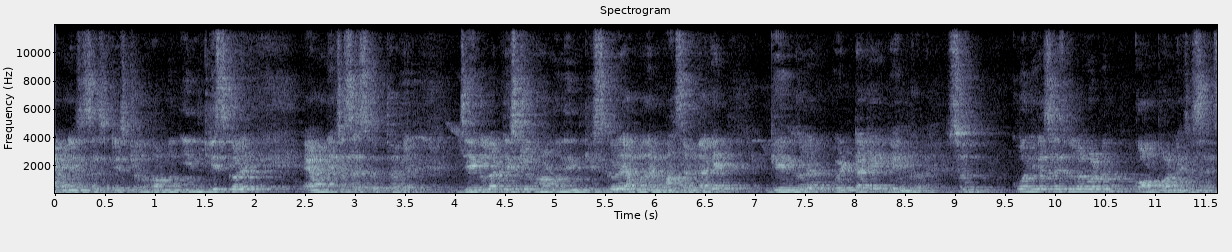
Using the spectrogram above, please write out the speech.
এমন এক্সারসাইজ টেস্টোস্টেরন হরমোন ইনক্রিজ করে, এমন এক্সারসাইজ করতে হবে, যেগুলো টেস্টোস্টেরন হরমোন ইনক্রিজ করে আমাদের মাসেলটাকে গেইন করে ওয়েটটাকে গেইন করে। সো কোন এক্সারসাইজগুলো করবেন compound exercise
